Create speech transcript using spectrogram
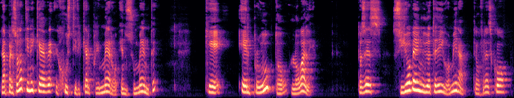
La persona tiene que justificar primero en su mente que el producto lo vale. Entonces, si yo vengo y yo te digo, mira, te ofrezco,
